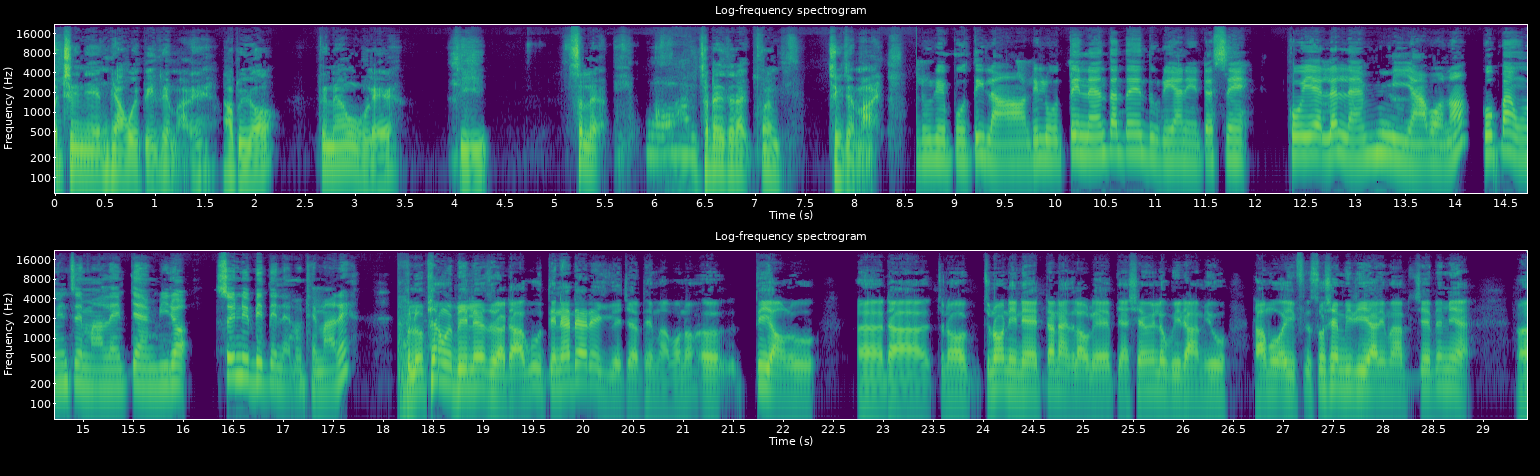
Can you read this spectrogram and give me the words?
အချင်းချင်းမျှဝေပေးသင့်ပါတယ်နောက်ပြီးတော့တင်တန်းကိုလည်းဒီ ဆက်လက်စတိုက်စတိုက်ဖွင့်စီကြပါတယ်လူတွေပိုသိလာအောင်ဒီလိုသင်တန်းတက်တဲ့သူတွေကနေတဆင့်ကိုယ့်ရဲ့လက်လန်းမိရာပေါ့နော်ကိုယ့်ပတ်ဝန်းကျင်မှာလည်းပြန်ပြီးတော့ဆွေးနွေးပေးတင်တယ်လို့ထင်ပါတယ်ဘယ်လိုဖြန့်ဝေပေးလဲဆိုတော့ဒါအခုတင်တဲ့တဲ့ရွေချက်ထဲမှာဗောနော်ဟိုတိအောင်လို့အဲဒါကျွန်တော်ကျွန်တော်အနေနဲ့တက်နိုင်သလောက်လည်းပြန် sharing လုပ်ပေးတာမျိုးဒါမှမဟုတ်အဲ့ social media တွေမှာကျေပြည့်ပြည့်အဲ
